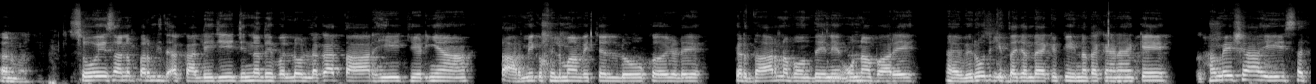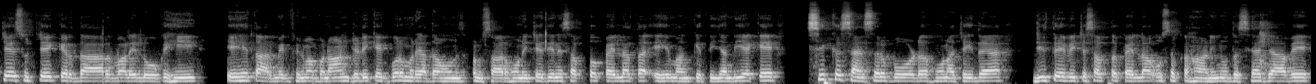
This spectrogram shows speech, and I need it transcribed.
ਧੰਨਵਾਦ ਜੀ। ਸੋ ਇਹ ਸਨ ਪਰਮਜੀਤ ਅਕਾਲੀ ਜੀ, ਜਿਨ੍ਹਾਂ ਦੇ ਵੱਲੋਂ ਲਗਾਤਾਰ ਹੀ ਜਿਹੜੀਆਂ ਧਾਰਮਿਕ ਫਿਲਮਾਂ ਵਿੱਚ ਲੋਕ ਜਿਹੜੇ ਕਿਰਦਾਰ ਨਿਭਾਉਂਦੇ ਨੇ, ਉਹਨਾਂ ਬਾਰੇ ਵਿਰੋਧ ਕੀਤਾ ਜਾਂਦਾ ਹੈ, ਕਿਉਂਕਿ ਇਹਨਾਂ ਦਾ ਕਹਿਣਾ ਹੈ ਕਿ ਹਮੇਸ਼ਾ ਹੀ ਸੱਚੇ ਸੁੱਚੇ ਕਿਰਦਾਰ ਵਾਲੇ ਲੋਕ ਹੀ ਇਹ ਧਾਰਮਿਕ ਫਿਲਮਾਂ ਬਣਾਉਣ, ਜਿਹੜੀ ਕਿ ਗੁਰਮਰਿਆਦਾ ਹੋਣ ਅਨੁਸਾਰ ਹੋਣੀ ਚਾਹੀਦੀਆਂ ਨੇ। ਸਭ ਤੋਂ ਪਹਿਲਾਂ ਤਾਂ ਇਹ ਮੰਗ ਕੀਤੀ ਜਾਂਦੀ ਹੈ ਕਿ ਸਿੱਖ ਸੈਂਸਰ ਬੋਰਡ ਹੋਣਾ ਚਾਹੀਦਾ ਹੈ। ਜਿਸ ਦੇ ਵਿੱਚ ਸਭ ਤੋਂ ਪਹਿਲਾਂ ਉਸ ਕਹਾਣੀ ਨੂੰ ਦੱਸਿਆ ਜਾਵੇ,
